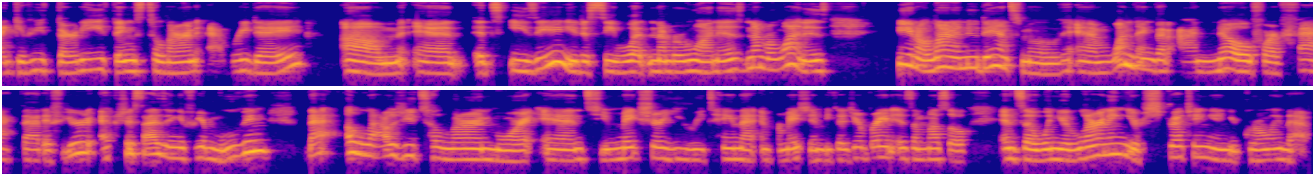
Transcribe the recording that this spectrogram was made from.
i give you 30 things to learn every day um, and it's easy. You just see what number one is. Number one is you know, learn a new dance move. And one thing that I know for a fact that if you're exercising, if you're moving, that allows you to learn more and to make sure you retain that information because your brain is a muscle. And so when you're learning, you're stretching and you're growing that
